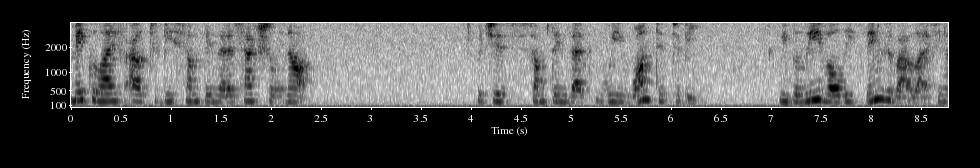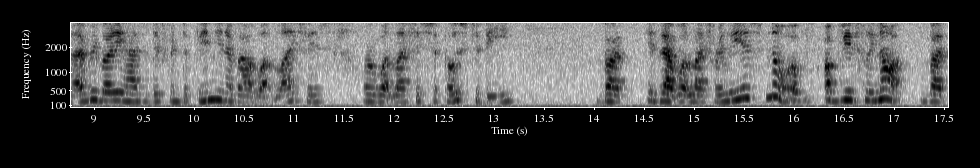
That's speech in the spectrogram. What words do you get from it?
make life out to be something that it's actually not, which is something that we want it to be. We believe all these things about life. You know, everybody has a different opinion about what life is or what life is supposed to be. But is that what life really is? No, ob- obviously not. But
